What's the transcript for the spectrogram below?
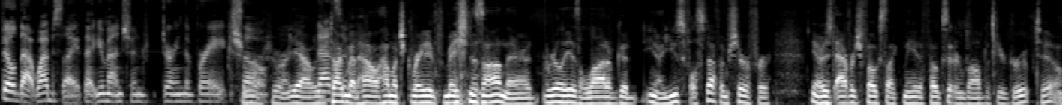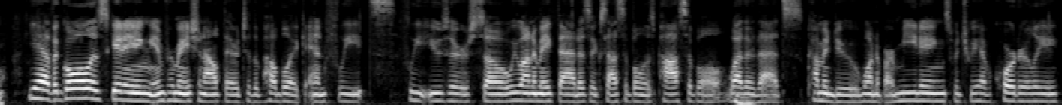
build that website that you mentioned during the break. Sure, so sure. Yeah, we were talking a- about how, how much great information is on there. It really is a lot of good, you know, useful stuff. I'm sure for, you know, just average folks like me, the folks that are involved with your group too. Yeah, the goal is getting information out there to the public and fleets, fleet users. So we want to make that as accessible as possible, whether that's coming to one of our meetings, which we have quarterly,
